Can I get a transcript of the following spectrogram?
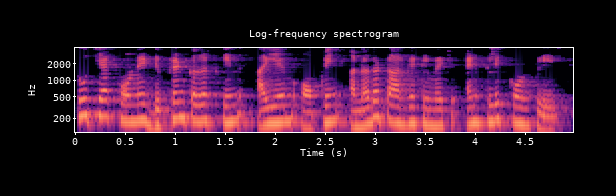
To check on a different color skin, I am opening another target image and click on paste.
